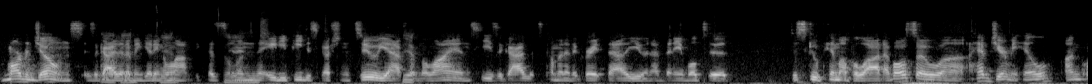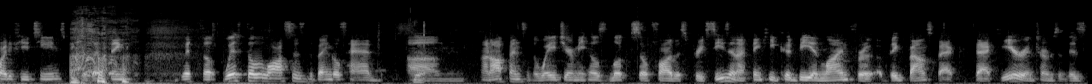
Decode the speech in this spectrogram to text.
Marvin Jones is a guy that I've been getting yeah. a lot because the in Lions. the ADP discussion too. Yeah, from the Lions, he's a guy that's coming at a great value, and I've been able to to scoop him up a lot. I've also uh, I have Jeremy Hill on quite a few teams because I think with the with the losses the Bengals had um, on offense and the way Jeremy Hill's looked so far this preseason, I think he could be in line for a big bounce back back year in terms of his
